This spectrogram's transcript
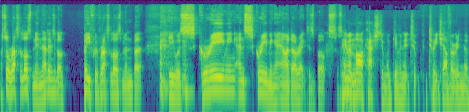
I saw Russell Osman in there. He's got a beef with Russell Osman, but he was screaming and screaming at our director's box. Him and Mark Ashton were giving it to, to each other in the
